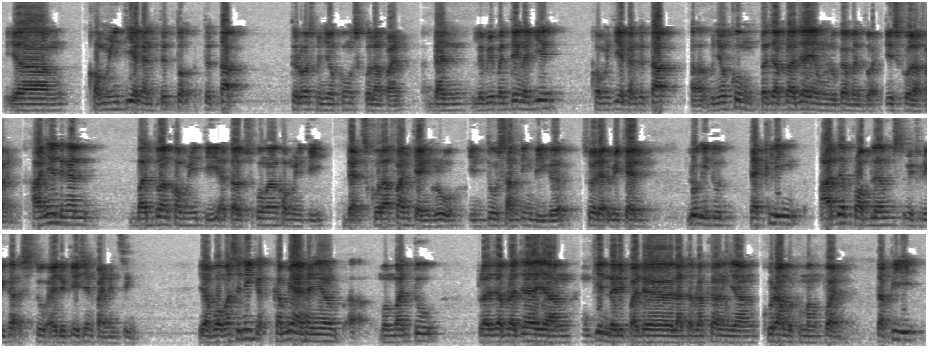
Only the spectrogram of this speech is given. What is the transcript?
yang community akan tetap, tetap terus menyokong sekolah FAN dan lebih penting lagi community akan tetap uh, menyokong pelajar-pelajar yang memerlukan bantuan di sekolah FAN. Hanya dengan bantuan community atau sokongan community that sekolah FAN can grow into something bigger so that we can look into tackling other problems with regards to education financing. Ya, buat masa ni kami hanya uh, membantu pelajar-pelajar yang mungkin daripada latar belakang yang kurang berkemampuan. Tapi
